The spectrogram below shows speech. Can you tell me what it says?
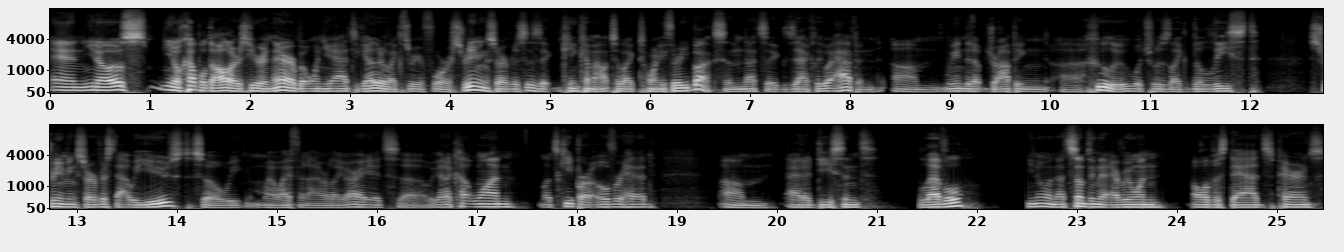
and you know it was you know a couple dollars here and there but when you add together like three or four streaming services it can come out to like 20 30 bucks and that's exactly what happened. Um, we ended up dropping uh, hulu which was like the least streaming service that we used. So we my wife and i were like all right it's uh, we got to cut one. Let's keep our overhead um, at a decent level you know and that's something that everyone all of us dads parents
